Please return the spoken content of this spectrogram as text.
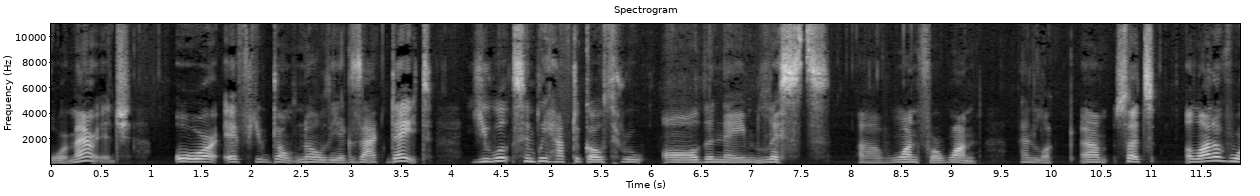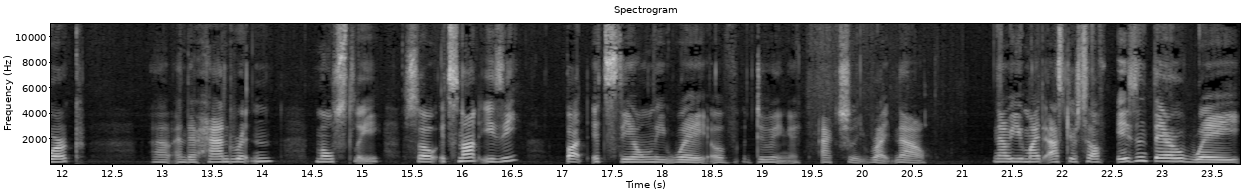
or marriage, or if you don't know the exact date, you will simply have to go through all the name lists uh, one for one and look. Um, so it's a lot of work, uh, and they're handwritten mostly. So it's not easy, but it's the only way of doing it actually right now. Now you might ask yourself, isn't there a way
